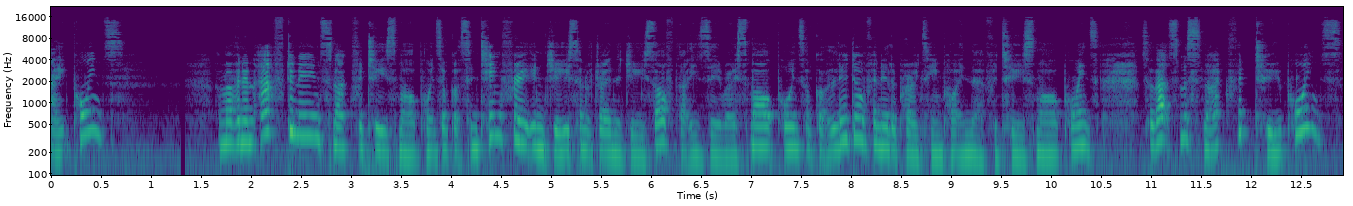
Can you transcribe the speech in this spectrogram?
eight points. I'm having an afternoon snack for two smart points. I've got some tin fruit in juice and I've drained the juice off. That is zero smart points. I've got a Lidl vanilla protein pot in there for two smart points. So that's my snack for two points.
